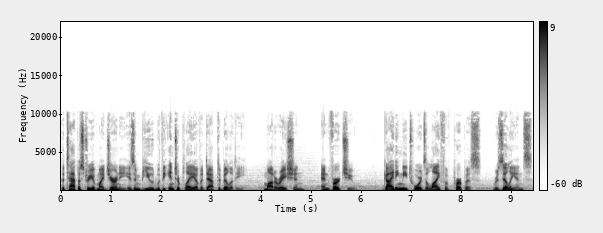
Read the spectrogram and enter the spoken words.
the tapestry of my journey is imbued with the interplay of adaptability, moderation, and virtue, guiding me towards a life of purpose, resilience,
